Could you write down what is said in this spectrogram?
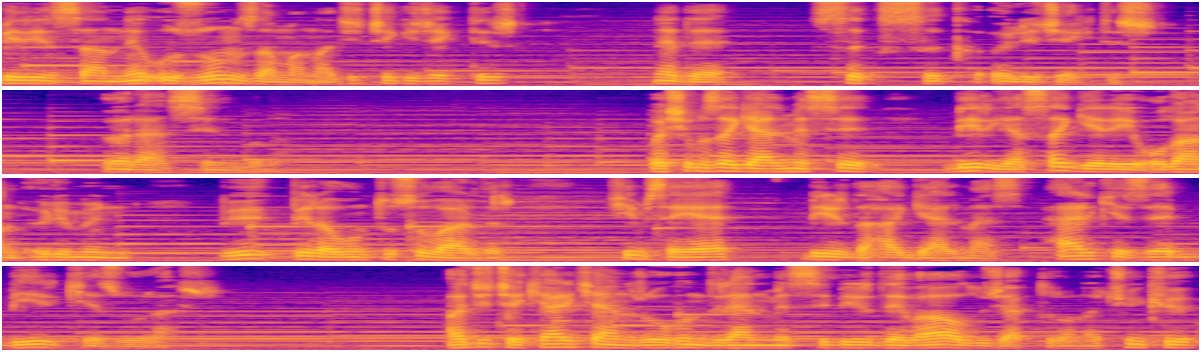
Bir insan ne uzun zaman acı çekecektir ne de sık sık ölecektir. Öğrensin bunu. Başımıza gelmesi bir yasa gereği olan ölümün büyük bir avuntusu vardır. Kimseye bir daha gelmez. Herkese bir kez uğrar. Acı çekerken ruhun direnmesi bir deva olacaktır ona. Çünkü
